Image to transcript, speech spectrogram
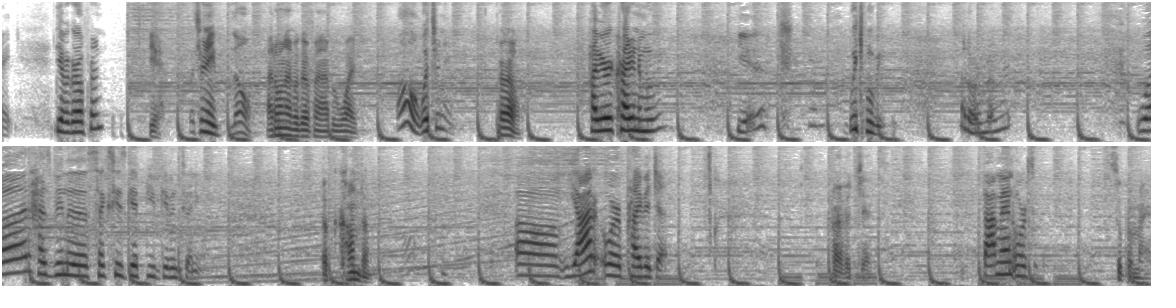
right. Do you have a girlfriend? Yeah. What's her name? No, I don't have a girlfriend. I have a wife. Oh, what's her name? Pearl. Have you ever cried in a movie? Yeah. Which movie? I don't remember. What has been the sexiest gift you've given to anyone? A condom. Um, yacht or private jet? Private jet. Batman or Superman? Superman.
